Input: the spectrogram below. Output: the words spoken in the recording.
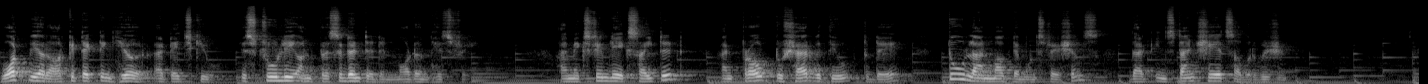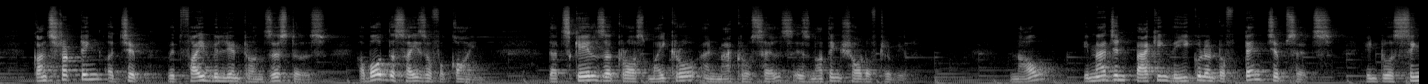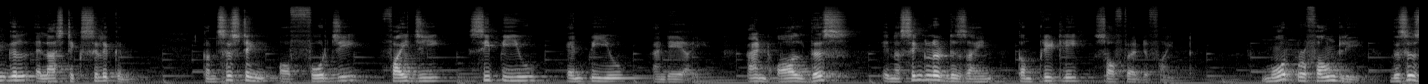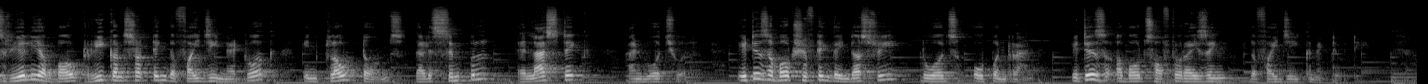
What we are architecting here at EdgeQ is truly unprecedented in modern history. I'm extremely excited and proud to share with you today two landmark demonstrations that instantiates our vision. Constructing a chip with 5 billion transistors about the size of a coin that scales across micro and macro cells is nothing short of trivial. Now, imagine packing the equivalent of 10 chipsets into a single elastic silicon consisting of 4G, 5G, CPU, NPU, and AI. And all this in a singular design completely software defined. More profoundly, this is really about reconstructing the 5G network in cloud terms that is simple, elastic, and virtual. It is about shifting the industry towards Open RAN. It is about softwarizing the 5G connectivity.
